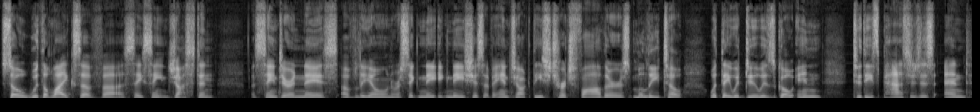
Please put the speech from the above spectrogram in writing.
So, with the likes of, uh, say, Saint Justin, Saint Irenaeus of Lyon, or Saint Ignatius of Antioch, these church fathers, Melito, what they would do is go into these passages and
